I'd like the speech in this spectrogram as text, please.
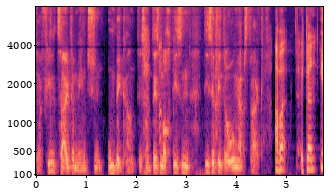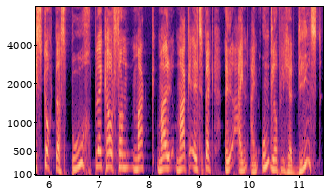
der Vielzahl der Menschen unbekannt ist. Und das macht diesen, diese Bedrohung abstrakt. Aber äh, dann ist doch das Buch Blackout von Mark, Mark Ellsberg äh, ein, ein unglaublicher Dienst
